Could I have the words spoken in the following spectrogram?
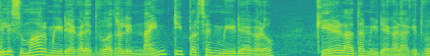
ಇಲ್ಲಿ ಸುಮಾರು ಮೀಡಿಯಾಗಳಿದ್ವು. ಅದರಲ್ಲಿ ನೈಂಟಿ ಪರ್ಸೆಂಟ್ ಮೀಡಿಯಾಗಳು ಕೇರಳದ ಮೀಡಿಯಾಗಳಾಗಿದ್ವು.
